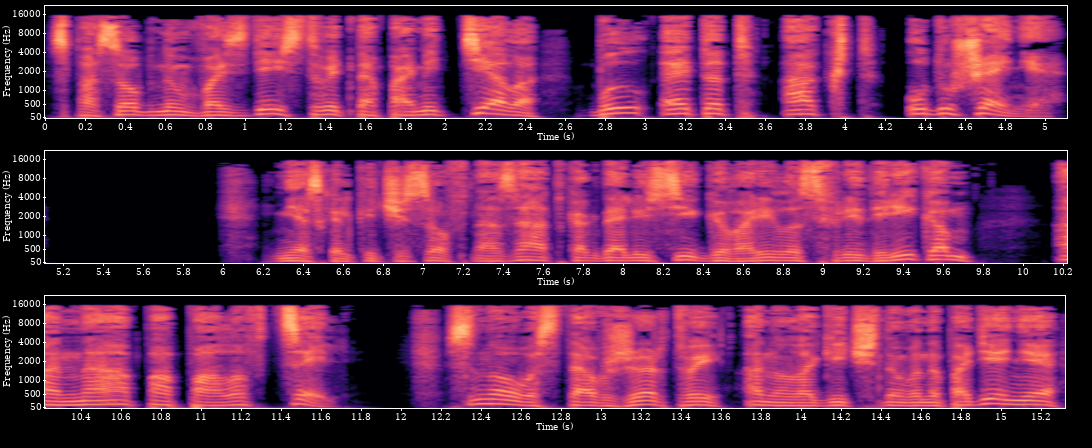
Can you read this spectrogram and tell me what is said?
способным воздействовать на память тела, был этот акт удушения. Несколько часов назад, когда Люси говорила с Фредериком, она попала в цель. Снова став жертвой аналогичного нападения,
